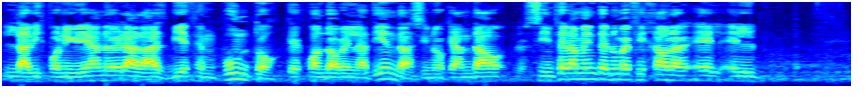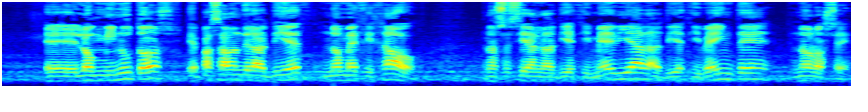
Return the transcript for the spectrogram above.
la disponibilidad no era a las 10 en punto, que es cuando abren la tienda, sino que han dado... Sinceramente no me he fijado el, eh, los minutos que pasaban de las 10, no me he fijado. No sé si eran las 10 y media, las 10 y 20, no lo sé.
